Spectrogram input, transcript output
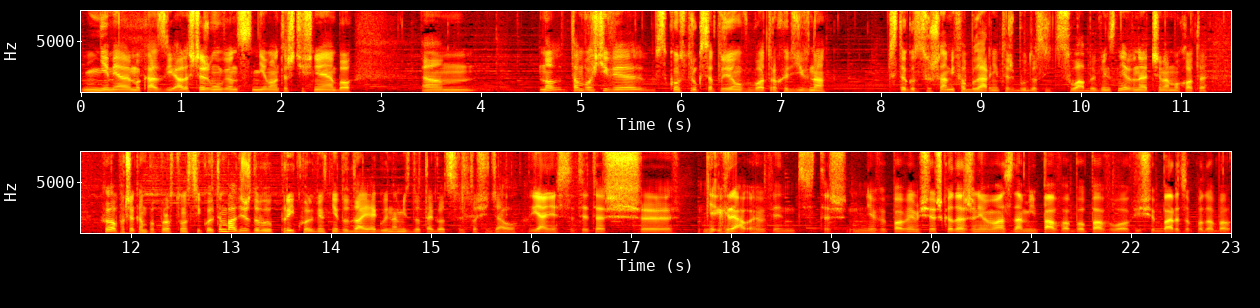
Nie miałem okazji, ale szczerze mówiąc nie mam też ciśnienia, bo em, no tam właściwie konstrukcja poziomów była trochę dziwna. Z tego co słyszałem fabularnie też był dosyć słaby, więc nie wiem nawet czy mam ochotę. Chyba poczekam po prostu na sequel, tym bardziej, że to był prequel, więc nie dodaję jakby na nic do tego, co, co się działo. Ja niestety też y, nie grałem, więc też nie wypowiem się. Szkoda, że nie ma z nami Pawła, bo Pawłowi się bardzo podobał.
